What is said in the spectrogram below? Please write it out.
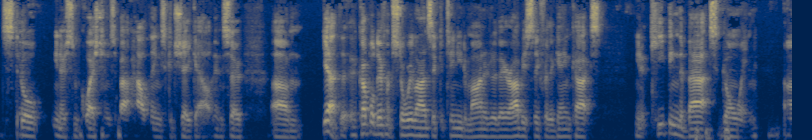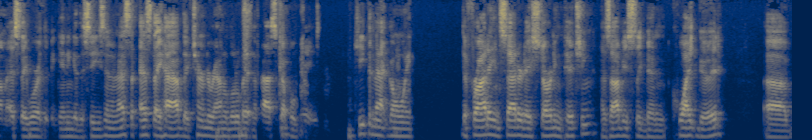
still, you know, some questions about how things could shake out. And so, um, yeah, the, a couple different storylines that continue to monitor there. Obviously, for the Gamecocks, you know, keeping the bats going um, as they were at the beginning of the season, and as as they have, they've turned around a little bit in the past couple games. Keeping that going, the Friday and Saturday starting pitching has obviously been quite good. Uh,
